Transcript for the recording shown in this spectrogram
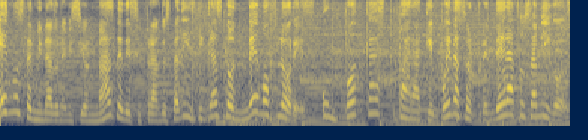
Hemos terminado una emisión más de Descifrando Estadísticas con Memo Flores, un podcast para que puedas sorprender a tus amigos.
